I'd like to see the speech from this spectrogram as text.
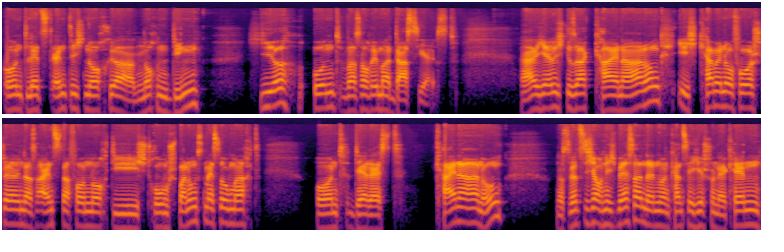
Und letztendlich noch, ja, noch ein Ding, hier und was auch immer das hier ist. Da habe ich ehrlich gesagt keine Ahnung. Ich kann mir nur vorstellen, dass eins davon noch die Stromspannungsmessung macht und der Rest keine Ahnung. das wird sich auch nicht bessern, denn man kann es ja hier schon erkennen.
